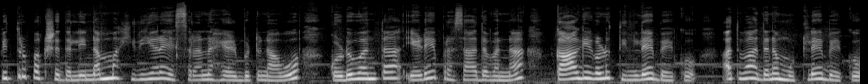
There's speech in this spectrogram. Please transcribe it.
ಪಿತೃಪಕ್ಷದಲ್ಲಿ ನಮ್ಮ ಹಿರಿಯರ ಹೆಸರನ್ನು ಹೇಳಿಬಿಟ್ಟು ನಾವು ಕೊಡುವಂಥ ಎಡೆ ಪ್ರಸಾದವನ್ನು ಕಾಗೆಗಳು ತಿನ್ನಲೇಬೇಕು ಅಥವಾ ಅದನ್ನು ಮುಟ್ಲೇಬೇಕು.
